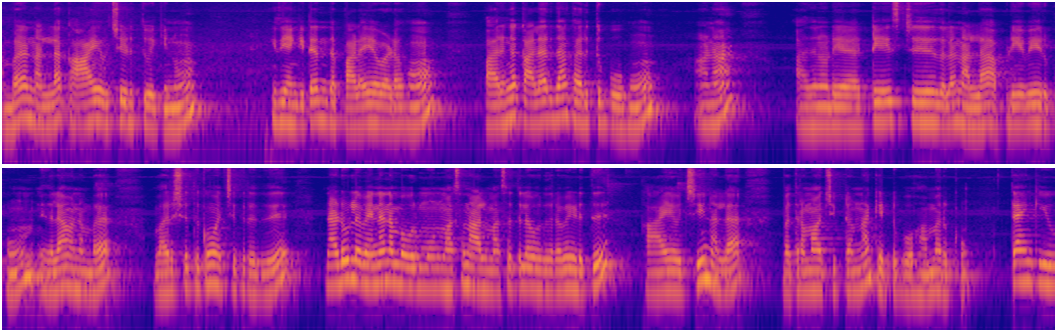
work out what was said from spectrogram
நம்ம நல்லா காய வச்சு எடுத்து வைக்கணும். இது என்கிட்ட இந்த பழைய வடகம். பாருங்கள் கலர் தான் கருத்து போகும். ஆனால் அதனுடைய டேஸ்ட்டு இதெல்லாம் நல்லா அப்படியே இருக்கும். இதெல்லாம் நம்ம வருஷத்துக்கும் வச்சுக்கிறது. நடுவில் வேணால் நம்ம ஒரு மூணு மாதம் நாலு மாதத்தில் ஒரு தடவை எடுத்து காய வச்சு நல்லா பத்திரமா வச்சுக்கிட்டோம்னா கெட்டு போகாமல் இருக்கும். தேங்க்யூ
